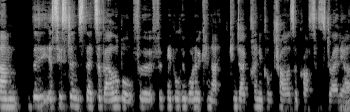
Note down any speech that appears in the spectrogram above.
um, the assistance that's available for, for people who want to conduct, conduct clinical trials across Australia.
